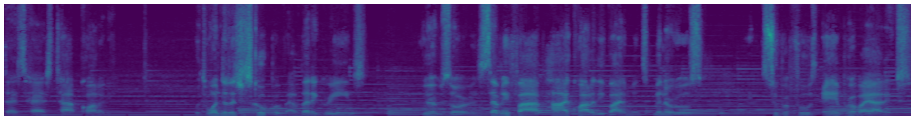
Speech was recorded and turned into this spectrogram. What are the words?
that has top quality. With one delicious scoop of athletic greens, you're absorbing 75 high quality vitamins, minerals, superfoods, and probiotics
